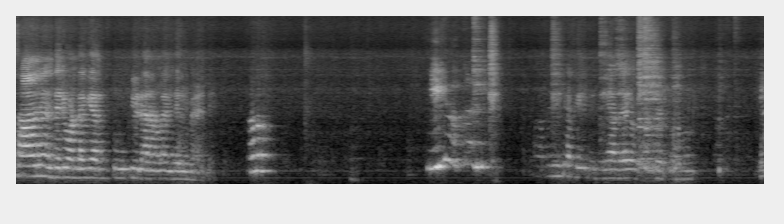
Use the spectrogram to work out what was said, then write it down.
സാധനം എന്തെങ്കിലും ഉണ്ടെങ്കിൽ അത് തൂക്കിയിടാനുള്ള എന്തെങ്കിലും വേണ്ടേ സീറ്റ് വെക്കാൻ അതെനിക്കറിയത്തില്ല ഇനി അതേ ഈ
